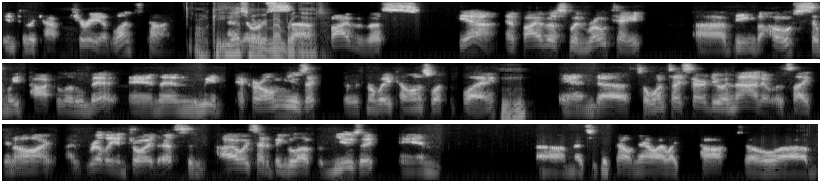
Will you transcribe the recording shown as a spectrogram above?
into the cafeteria at lunchtime. Okay. Yes, I was, remember uh, that. Five of us, yeah, and five of us would rotate, uh, being the hosts, and we'd talk a little bit, and then we'd pick our own music. There was nobody telling us what to play. Mhm. And uh, so once I started doing that, it was like, you know, I, I really enjoy this. And I always had a big love for music. And um, as you can tell now, I like to talk. So, um,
